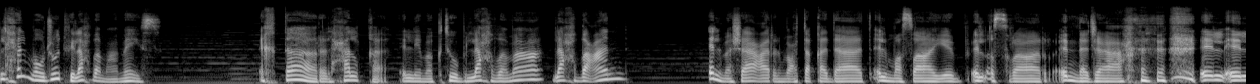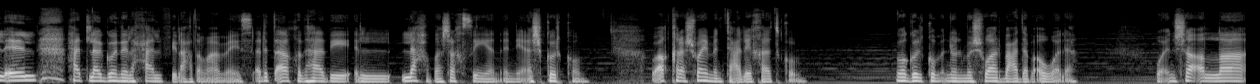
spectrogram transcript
الحل موجود في لحظة مع ميس. اختار الحلقة اللي مكتوب لحظة مع لحظة عن المشاعر المعتقدات المصايب الإصرار النجاح ال ال ال. حتلاقون الحل في لحظة مع ميس. أردت أخذ هذه اللحظة شخصيا أني أشكركم وأقرأ شوي من تعليقاتكم. وأقول لكم إنه المشوار بعده بأوله. وإن شاء الله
